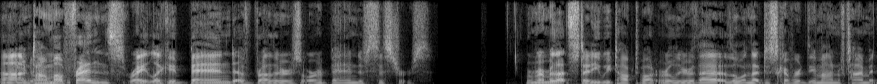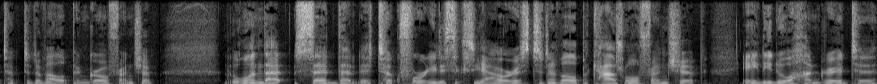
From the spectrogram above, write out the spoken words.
I'm talking about friends, right? Like a band of brothers or a band of sisters. Remember that study we talked about earlier, that the one that discovered the amount of time it took to develop and grow a friendship? The one that said that it took 40 to 60 hours to develop a casual friendship, 80 to 100 to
